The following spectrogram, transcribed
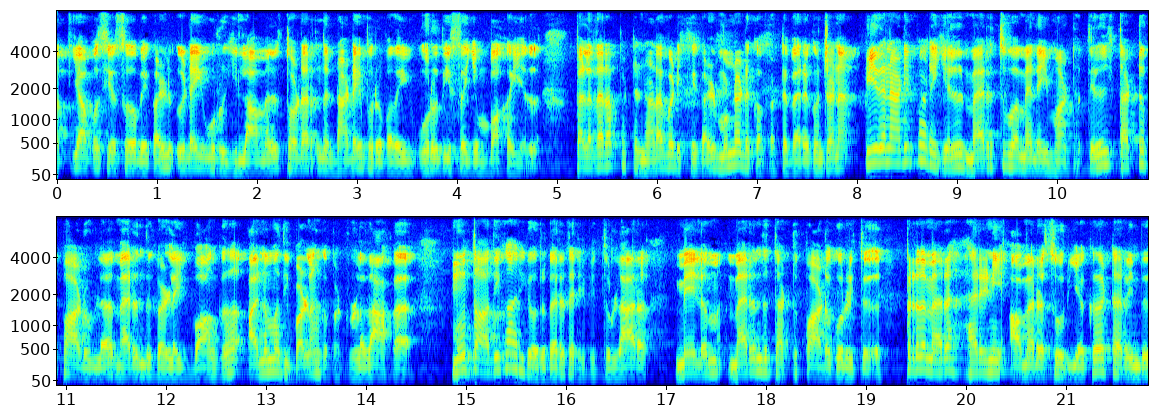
அத்தியாவசிய சேவைகள் இடையூறு இல்லாமல் தொடர்ந்து நடைபெறுவதை உறுதி செய்யும் வகையில் பலதரப்பட்ட நடவடிக்கைகள் முன்னெடுக்கப்பட்டு வருகின்றன. இதன் அடிப்படையில் மருத்துவமனை மட்டத்தில் தட்டுப்பாடுள்ள மருந்துகளை வாங்க அனுமதி வழங்கப்பட்டுள்ளதாக மூத்த அதிகாரி ஒருவர் தெரிவித்துள்ளார். மேலும் மருந்து தட்டுப்பாடு குறித்து பிரதமர் ஹரிணி அமரசூரிய கேட்டறிந்து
